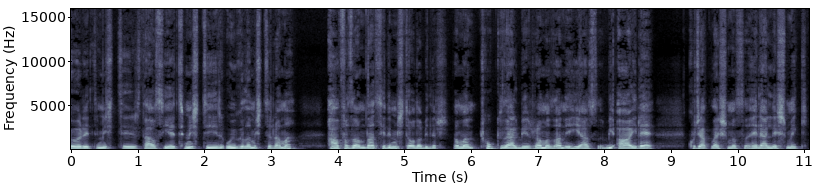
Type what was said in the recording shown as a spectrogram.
öğretmiştir, tavsiye etmiştir, uygulamıştır ama hafızamdan silinmiş de olabilir. Ama çok güzel bir Ramazan ihyası, bir aile kucaklaşması, helalleşmek.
